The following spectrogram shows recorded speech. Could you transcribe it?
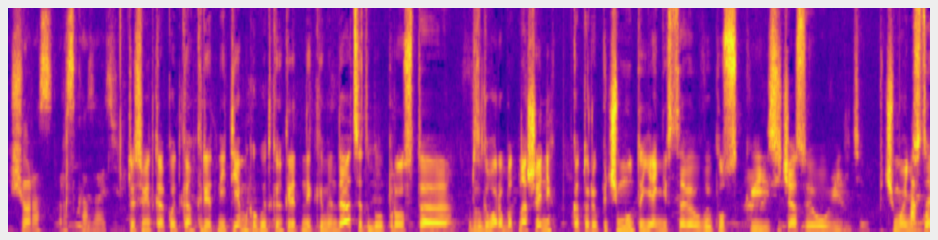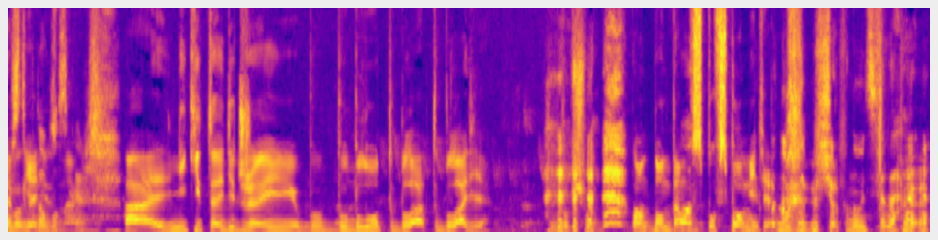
еще раз рассказать. То есть нет какой-то конкретной темы, какой-то конкретной рекомендации, это был просто разговор об отношениях, который почему-то я не вставил в выпуск, и сейчас вы его увидите. Почему я не а вставил, я не был, знаю. скажи? А, Никита, диджей Блуд, Блад, Блади. В общем, он, он там, всп- вспомните. помнит, Нужно подчеркнуть, да.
